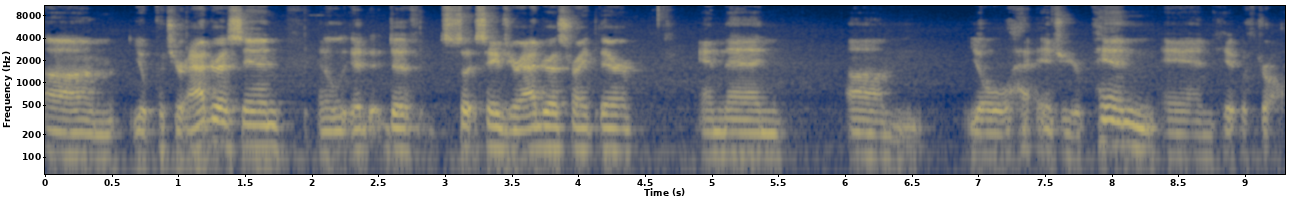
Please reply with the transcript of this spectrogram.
Um, you'll put your address in, and it, it, saves your address right there. And then um, you'll enter your PIN and hit withdraw.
